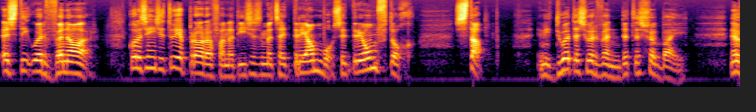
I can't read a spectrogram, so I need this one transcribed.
is die oorwinnaar. Kolossense 2 praat daarvan dat Jesus met sy triambos, sy triomftog stap en die dood is oorwin, dit is verby. Nou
